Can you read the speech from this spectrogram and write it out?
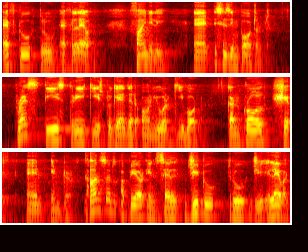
F2 through F11. Finally, and this is important, press these three keys together on your keyboard. Control, Shift and Enter. The answers appear in cell G2 through G11.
